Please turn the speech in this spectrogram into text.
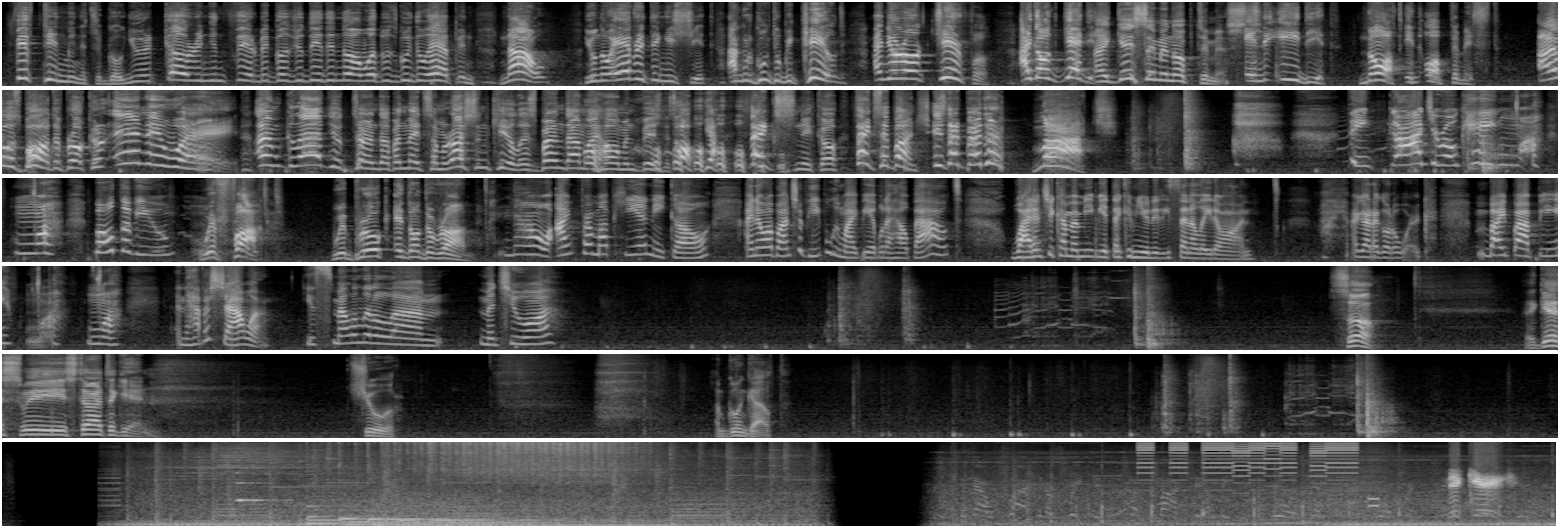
Fifteen minutes ago, you were cowering in fear because you didn't know what was going to happen. Now, you know everything is shit, and we're going to be killed, and you're all cheerful. I don't get it. I guess I'm an optimist. An idiot, not an optimist. I was bored of Broker anyway! I'm glad you turned up and made some Russian killers burn down my oh. home and business. Oh, yeah, thanks, Nico. Thanks a bunch. Is that better? March! Thank God you're okay. Mwah, mwah. Both of you. We're fucked. We're broke and on the run. No, I'm from up here, Nico. I know a bunch of people who might be able to help out. Why don't you come and meet me at the community center later on? I gotta go to work. Bye, Papi. Mwah, mwah. And have a shower. You smell a little, um, mature. So, I guess we start again. Sure. I'm going out. Nicky,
